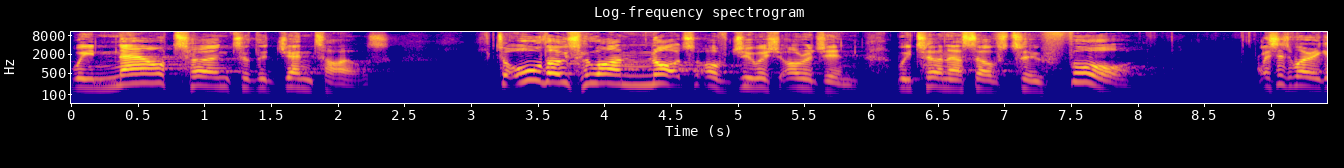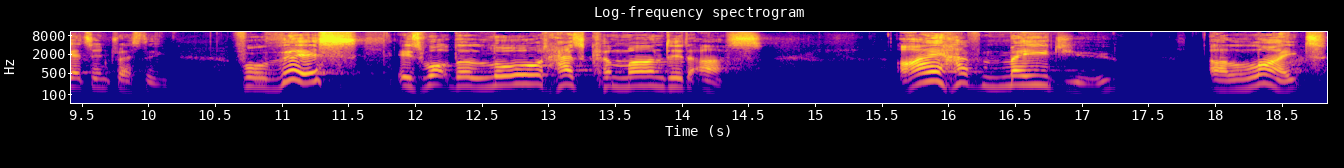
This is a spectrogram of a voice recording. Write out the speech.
we now turn to the Gentiles. To all those who are not of Jewish origin, we turn ourselves to. For, this is where it gets interesting. For this is what the Lord has commanded us I have made you a light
